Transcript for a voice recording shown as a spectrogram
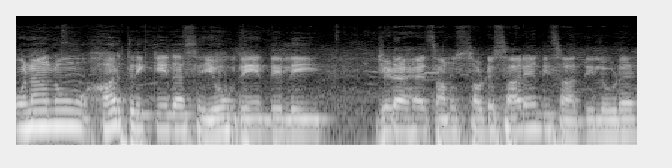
ਉਹਨਾਂ ਨੂੰ ਹਰ ਤਰੀਕੇ ਦਾ ਸਹਿਯੋਗ ਦੇਣ ਦੇ ਲਈ ਜਿਹੜਾ ਹੈ ਸਾਨੂੰ ਸਾਡੇ ਸਾਰਿਆਂ ਦੀ ਸਾਥ ਦੀ ਲੋੜ ਹੈ।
